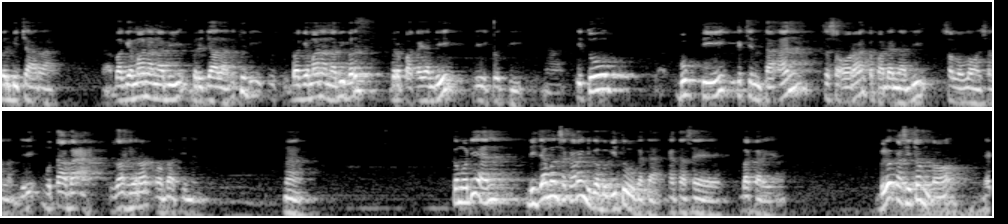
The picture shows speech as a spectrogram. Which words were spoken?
berbicara, bagaimana Nabi berjalan itu diikuti, bagaimana Nabi ber, berpakaian di, diikuti. Nah, itu bukti kecintaan seseorang kepada Nabi Shallallahu Alaihi Wasallam. Jadi mutabaah zahirat wa batinan. Nah, kemudian di zaman sekarang juga begitu kata kata saya Bakar ya. Beliau kasih contoh ya,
